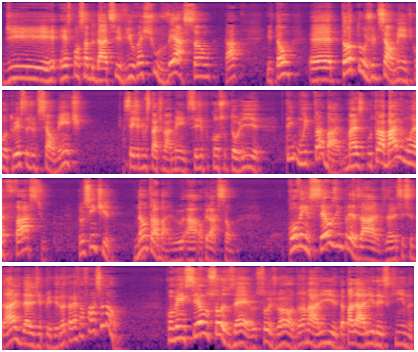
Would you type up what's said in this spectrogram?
de responsabilidade civil, vai chover ação, tá? Então, é, tanto judicialmente quanto extrajudicialmente, seja administrativamente, seja por consultoria, tem muito trabalho. Mas o trabalho não é fácil pelo sentido, não trabalho, a operação Convencer os empresários da necessidade da LGPD não é tarefa fácil, não. Convencer o sou Zé, o sou João, a Dona Maria, da padaria da esquina,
